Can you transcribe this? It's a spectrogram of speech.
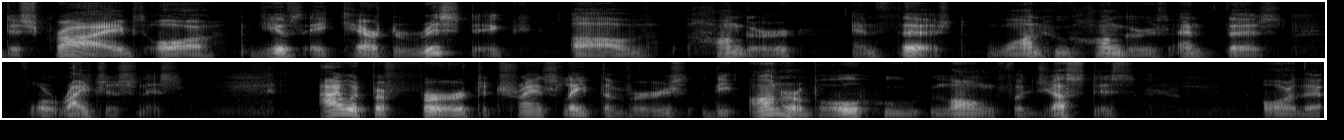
describes or gives a characteristic of hunger and thirst, one who hungers and thirsts for righteousness. I would prefer to translate the verse, the honorable who long for justice, or the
